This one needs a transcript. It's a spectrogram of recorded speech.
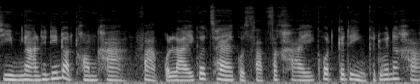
ทีมงานที่นี่ .com ค่ะ ฝากกดไลค์กดแชร์กด subscribe กดกระดิ่งกันด้วยนะคะ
